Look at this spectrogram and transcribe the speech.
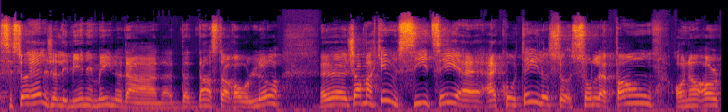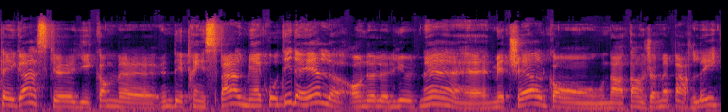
c'est ça, elle, je l'ai bien aimé là, dans, dans, ce rôle-là. J'ai remarqué aussi, tu sais, à, côté, là, sur, le pont, on a Ortegas, qui est comme une des principales, mais à côté d'elle, on a le lieutenant Mitchell, qu'on n'entend jamais parler.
